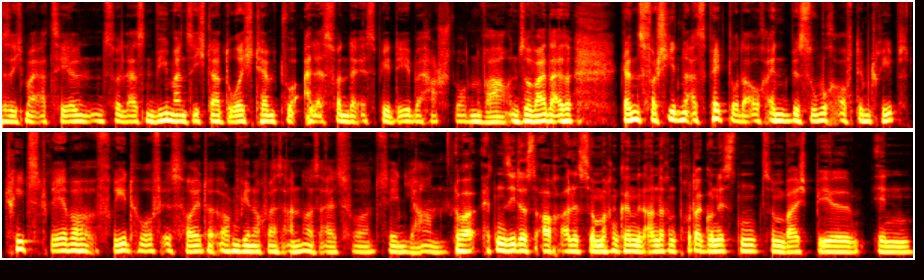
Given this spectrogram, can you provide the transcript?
sich mal erzählen zu lassen, wie man sich da durchkämpft, wo alles von der SPD beherrscht worden war und so weiter. Also ganz verschiedene Aspekte oder auch ein Besuch auf dem Kriegsträgerfriedhof ist heute irgendwie noch was anderes als vor zehn Jahren. Aber hätten Sie das auch alles so machen können mit anderen Protagonisten, zum Beispiel in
